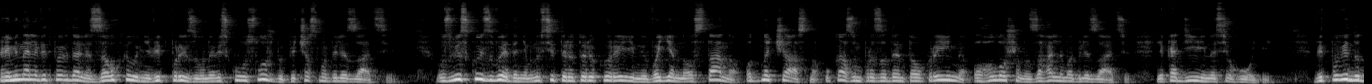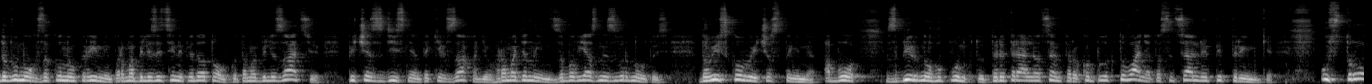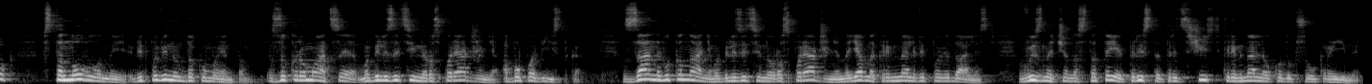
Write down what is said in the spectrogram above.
Кримінальна відповідальність за ухилення від призову на військову службу під час мобілізації. У зв'язку із введенням на всі території України воєнного стану одночасно указом президента України оголошено загальну мобілізацію, яка діє на сьогодні. Відповідно до вимог закону України про мобілізаційну підготовку та мобілізацію, під час здійснення таких заходів громадянин зобов'язаний звернутися до військової частини або збірного пункту територіального центру комплектування та соціальної підтримки у строк, встановлений відповідним документом. Зокрема, це мобілізаційне розпорядження або повістка. За невиконання мобілізаційного розпорядження наявна кримінальна відповідальність, визначена статтею 336 Кримінального кодексу України.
